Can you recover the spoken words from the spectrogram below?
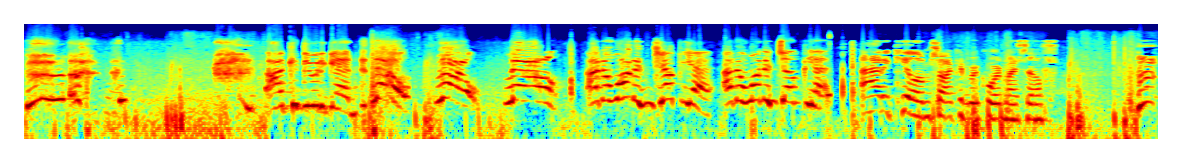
I can do it again. No! No! No! I don't want to jump yet. I don't want to jump yet. I had to kill him so I could record myself. Ah!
